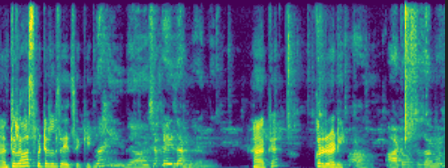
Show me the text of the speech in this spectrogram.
आणि तुला हॉस्पिटलला जायचं की? नाही सकाळी जाणार आहे आम्ही. हां का? कुरडवाडी. आ, आठ वाजता जाणार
